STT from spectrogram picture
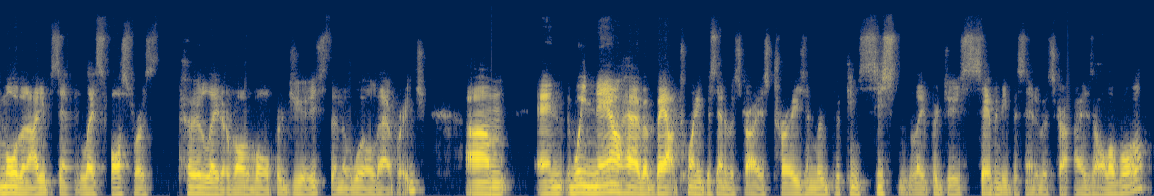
more than 80 percent less phosphorus per liter of olive oil produced than the world average. Um, and we now have about 20% of Australia's trees, and we consistently produce 70% of Australia's olive oil.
